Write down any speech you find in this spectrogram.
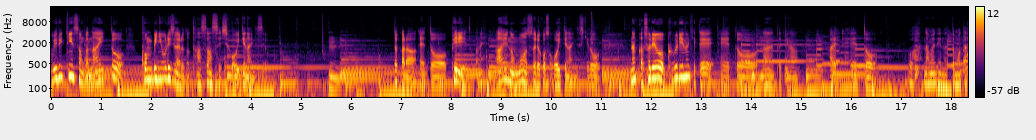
ウィルキンソンがないとコンビニオリジナルの炭酸水しか置いてないんですよ。うん。だからえっ、とペリエとかねああいうのもそれこそ置いてないんですけどなんかそれをくぐり抜けてえっ、ー、と何やったっけなあれえっ、とうわ名前でなってもうた。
